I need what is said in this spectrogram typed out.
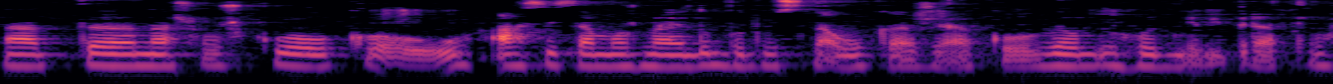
nad našou škôlkou asi sa možno aj do budúcna ukáže ako veľmi hodne vybratý.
